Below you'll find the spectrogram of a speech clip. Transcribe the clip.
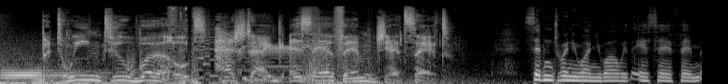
Between two worlds. Hashtag SAFM Jetset. 721, you are with SAFM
